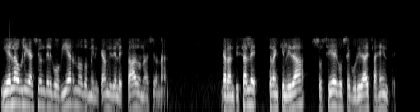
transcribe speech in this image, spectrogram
Y es la obligación del gobierno dominicano y del Estado Nacional garantizarle tranquilidad, sosiego, seguridad a esa gente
